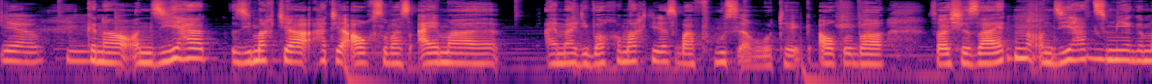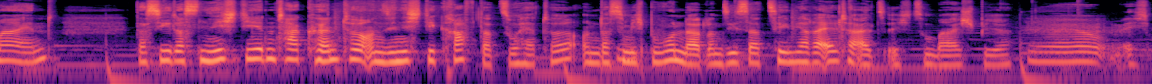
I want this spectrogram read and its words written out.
Ja. Mhm. Genau. Und sie hat, sie macht ja, hat ja auch sowas einmal, einmal die Woche macht die das, aber Fußerotik, auch über solche Seiten. Und sie hat mhm. zu mir gemeint, dass sie das nicht jeden Tag könnte und sie nicht die Kraft dazu hätte und dass sie mhm. mich bewundert. Und sie ist ja zehn Jahre älter als ich zum Beispiel. Ja, ja, ich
